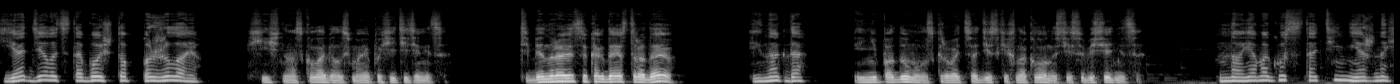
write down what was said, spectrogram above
Я делать с тобой, что пожелаю». Хищно осклабилась моя похитительница. «Тебе нравится, когда я страдаю?» «Иногда». И не подумала скрывать садистских наклонностей собеседницы. «Но я могу стать и нежной»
